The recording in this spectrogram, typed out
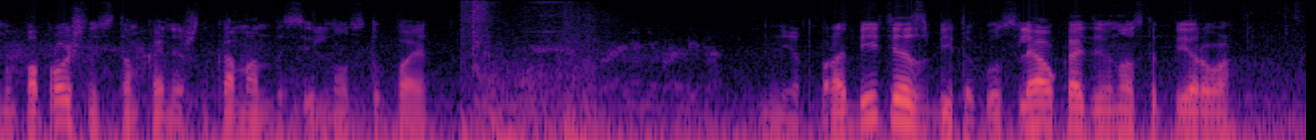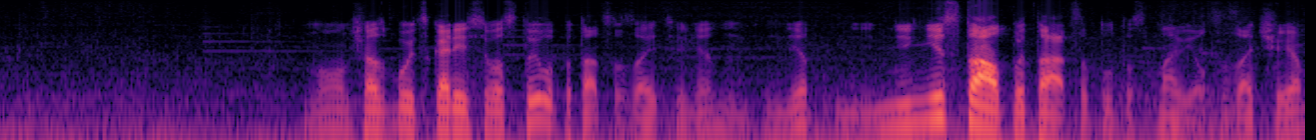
Ну, по прочности там, конечно, команда сильно уступает. Нет, пробитие сбито. Гусляука 91-го. Ну, он сейчас будет, скорее всего, с тыла пытаться зайти, нет? Нет, не, не стал пытаться. Тут остановился. Зачем?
